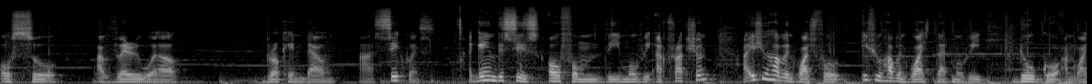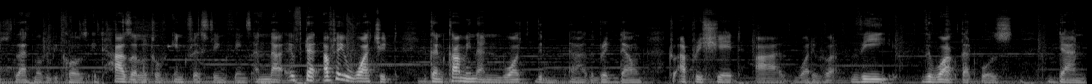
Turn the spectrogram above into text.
also a very well broken down uh, sequence. Again, this is all from the movie Attraction. Uh, if you haven't watched for, if you haven't watched that movie, do go and watch that movie because it has a lot of interesting things. And uh, after after you watch it, you can come in and watch the uh, the breakdown to appreciate uh, whatever the the work that was done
